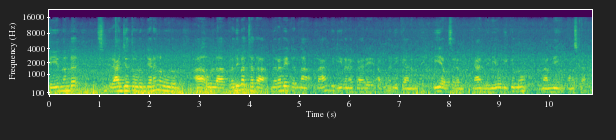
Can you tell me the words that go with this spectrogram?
ചെയ്യുന്നുണ്ട്. രാജ്യത്തോടും ജനങ്ങളോടും ഉള്ള പ്രതിബദ്ധത നിറവേറ്റുന്ന ബാങ്ക് ജീവനക്കാരെ അഭിനന്ദിക്കാനും ഈ അവസരം ഞാൻ വിനിയോഗിക്കുന്നു. നന്ദി നമസ്കാരം.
